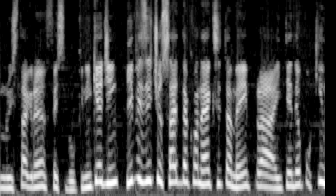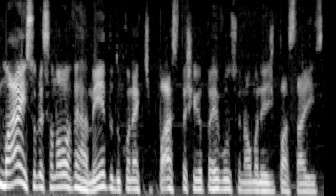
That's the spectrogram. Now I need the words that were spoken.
no Instagram, Facebook e LinkedIn. E visite o site da Conex também para entender um pouquinho mais sobre essa nova ferramenta do Connect Pass que está chegando para revolucionar o manejo de passagens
